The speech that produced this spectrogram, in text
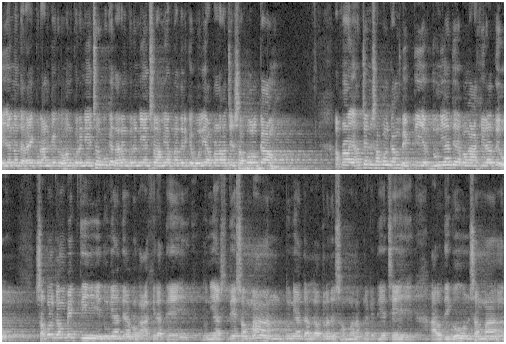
এই জন্য যারাই কোরআনকে গ্রহণ করে নিয়েছো, বুকে ধারণ করে নিয়েছো, আমি আপনাদেরকে বলি, আপনারা হচ্ছে সফল কাম। আপনারা হচ্ছেন সফল কাম ব্যক্তি দুনিয়াতে এবং আখিরাতেও। সফল কাম ব্যক্তি দুনিয়াতে এবং আখিরাতে। দুনিয়ার যে সম্মান, দুনিয়াতে আল্লাহ তাআলা যে সম্মান আপনাকে দিয়েছে, আরও দ্বিগুণ সম্মান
